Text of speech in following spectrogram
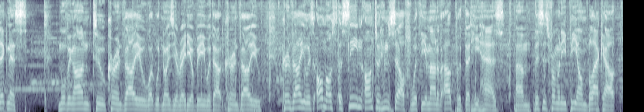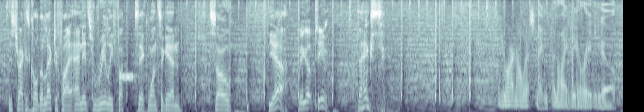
Sickness. Moving on to current value, what would Noisia Radio be without current value? Current value is almost a scene unto himself with the amount of output that he has. Um, this is from an EP on Blackout. This track is called Electrify, and it's really fuck sick once again. So, yeah. Big up, team. Thanks. You are now listening to Noisia Radio.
